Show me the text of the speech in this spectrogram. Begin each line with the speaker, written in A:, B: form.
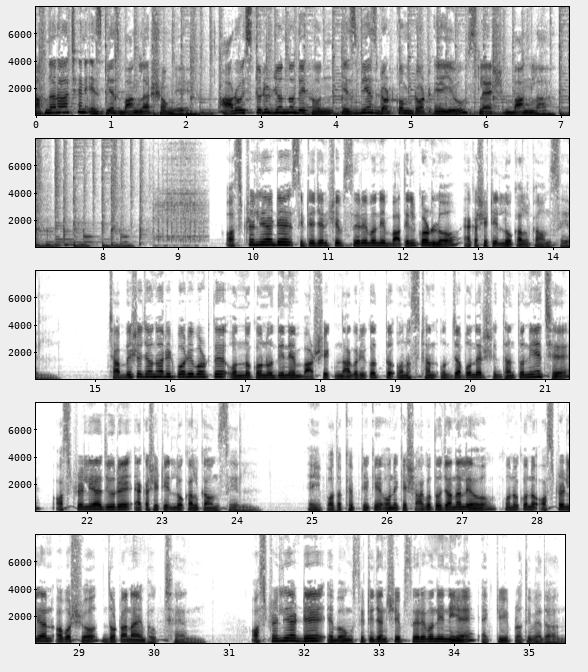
A: আপনারা আছেন এসবিএস বাংলার সঙ্গে। আরও স্টোরির জন্য দেখুন SBS dot com dot Bangla. Australia Day citizenship ceremony বাতিল করল একাশিটি লোকাল কাউন্সিল। ছাব্বিশে জানুয়ারির পরিবর্তে অন্য কোনো দিনে বার্ষিক নাগরিকত্ব অনুষ্ঠান উদযাপনের সিদ্ধান্ত নিয়েছে অস্ট্রেলিয়া জুড়ে একাশিটি লোকাল কাউন্সিল। এই পদক্ষেপটিকে অনেকে স্বাগত জানালেও কোনো কোনো অস্ট্রেলিয়ান অবশ্য দোটানায় ভুগছেন। অস্ট্রেলিয়া ডে এবং সিটিজেনশিপ সেরেমনি নিয়ে একটি প্রতিবেদন।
